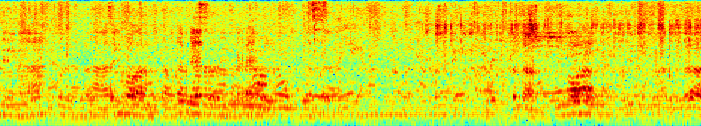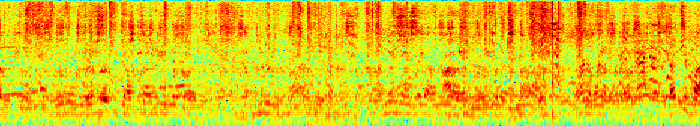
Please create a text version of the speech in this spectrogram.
பேசும்போது ஒன்றா வந்துட்டீங்கன்னா ரிங் போக ஆரம்பிச்சிடும் பேசுறது கிடையாது இங்க ஒண்ணா இருக்கு. தச்சுப்பா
